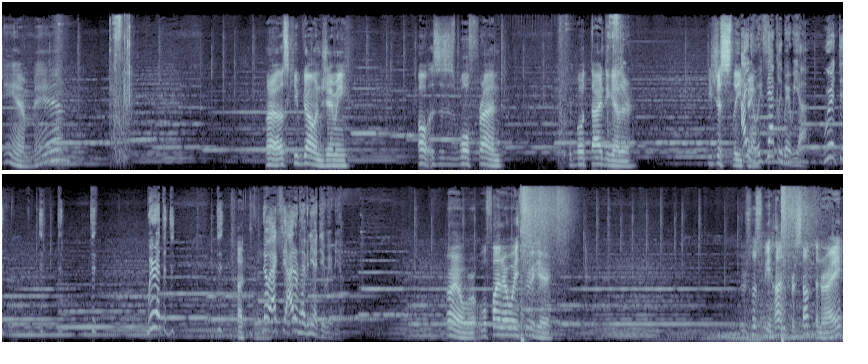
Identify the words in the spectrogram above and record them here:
Damn, man. Alright, let's keep going, Jimmy. Oh, this is his wolf friend. They both died together. He's just sleeping. I know exactly where we are. We're at the. the, the, the we're at the. no, actually, I don't have any idea where we are. Alright, we're- we'll find our way through here. We're supposed to be hunting for something, right?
